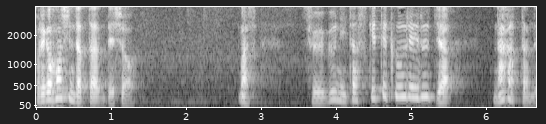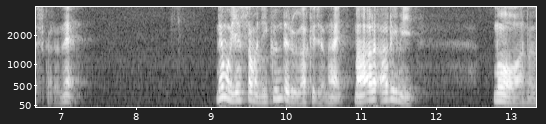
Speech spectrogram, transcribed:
これが本心だったでしょう。まあすぐに助けてくれるじゃなかったんですからね。でもイエス様は憎んでるわけじゃない、まあ、ある意味もうあの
